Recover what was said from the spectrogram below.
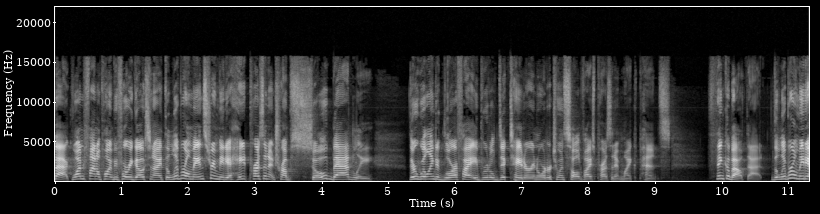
back. One final point before we go tonight. The liberal mainstream media hate President Trump so badly, they're willing to glorify a brutal dictator in order to insult Vice President Mike Pence. Think about that. The liberal media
